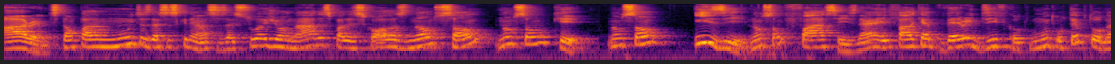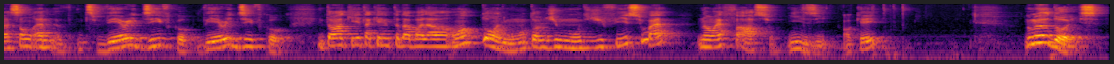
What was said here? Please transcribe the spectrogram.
aren't. Então para muitas dessas crianças, as suas jornadas para as escolas não são, não são o quê? Não são easy, não são fáceis, né? Ele fala que é very difficult, muito, o tempo todo, né? São, é, it's very difficult, very difficult. Então aqui ele está querendo trabalhar um antônimo, um antônimo de muito difícil é, não é fácil, easy, ok? Número 2.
